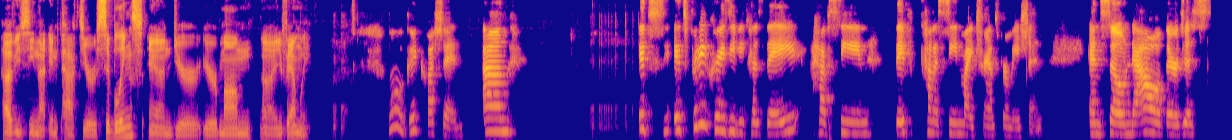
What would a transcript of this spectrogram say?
How have you seen that impact your siblings and your your mom uh, and your family? Oh, good question. Um, it's it's pretty crazy because they have seen they've kind of seen my transformation, and so now they're just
